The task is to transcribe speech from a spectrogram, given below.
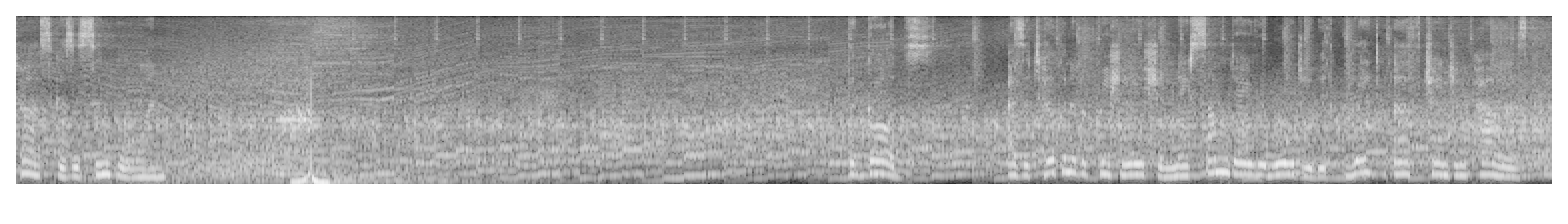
Task is a simple one. The gods, as a token of appreciation, may someday reward you with great earth changing powers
